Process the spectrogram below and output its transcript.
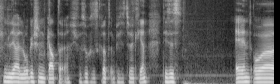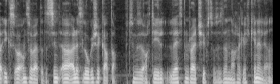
ja, logischen Gatter. Ich versuche es gerade ein bisschen zu erklären. Dieses AND, OR, XOR und so weiter, das sind äh, alles logische Gatter. Beziehungsweise auch die Left and Right Shifts, was wir dann nachher gleich kennenlernen.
